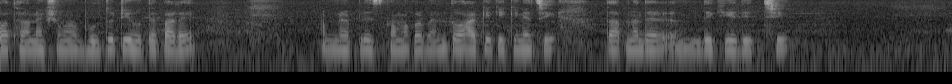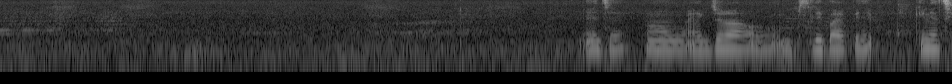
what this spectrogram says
কথা অনেক সময় ভুল ত্রুটি হতে পারে। আপনারা প্লিজ ক্ষমা করবেন। তো আর কি কী কিনেছি, তা আপনাদের দেখিয়ে দিচ্ছি। এই যে একজোড়া স্লিপার কিনেছি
